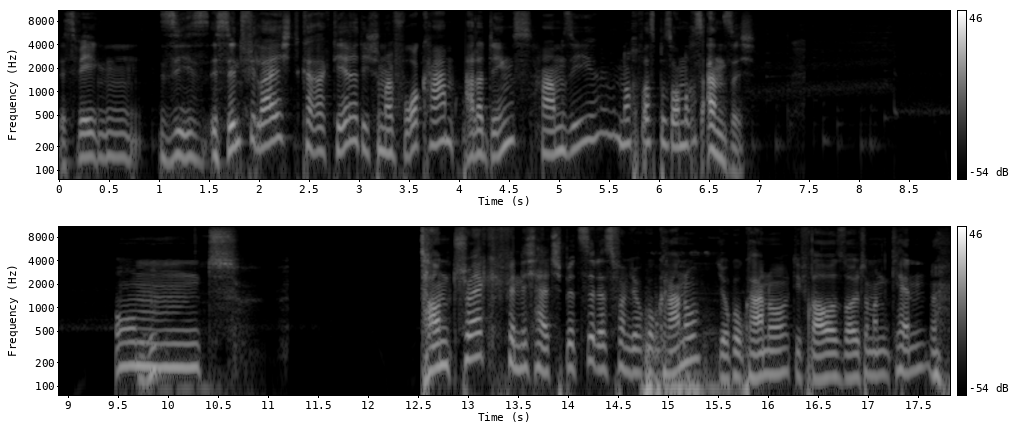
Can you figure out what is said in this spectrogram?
Deswegen, sie, es sind vielleicht Charaktere, die schon mal vorkamen, allerdings haben sie noch was Besonderes an sich. Und Soundtrack finde ich halt spitze, das ist von Yoko Kano. Yoko Kano, die Frau sollte man kennen.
